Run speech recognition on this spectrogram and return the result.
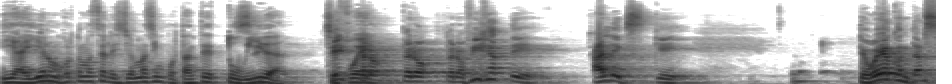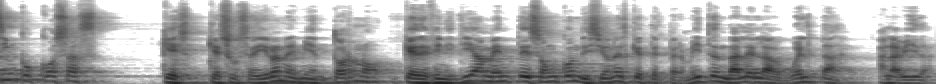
Y ahí a lo mejor tomaste la decisión más importante de tu vida. Sí, pero, pero, pero fíjate, Alex, que te voy a contar cinco cosas que, sucedieron en mi entorno, que definitivamente son condiciones que te permiten darle la vuelta a la vida.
